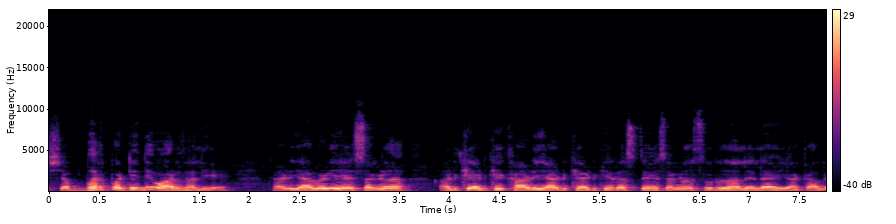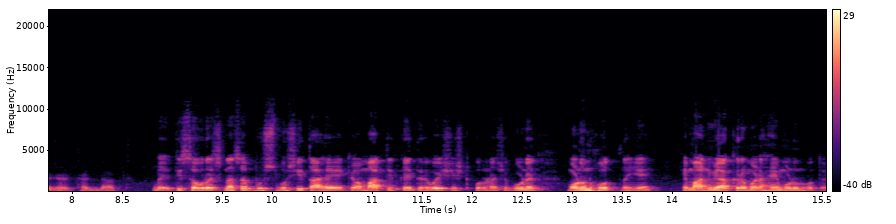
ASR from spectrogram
शंभर पटीने वाढ झाली आहे कारण यावेळी हे सगळं आणखी आणखी खाडी आणखी आणखी रस्ते हे सगळं सुरू झालेलं आहे या कालखंडात. म्हणजे ती संरचना असं भुसभुशीत आहे किंवा मातीत काहीतरी वैशिष्ट्यपूर्ण अशी गुण आहेत म्हणून होत नाहीये. हे मानवी आक्रमण आहे म्हणून होतं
